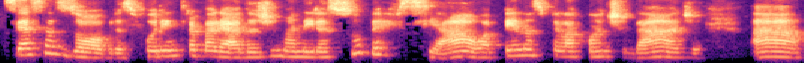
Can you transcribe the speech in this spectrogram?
se essas obras forem trabalhadas de maneira superficial, apenas pela quantidade, ah,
